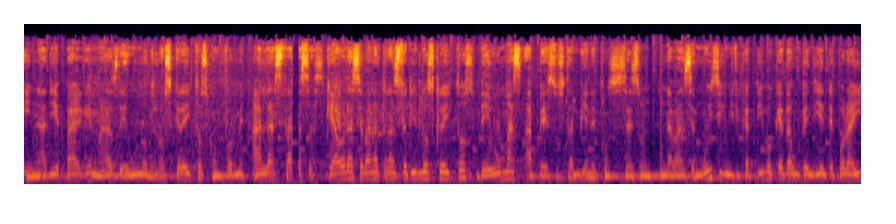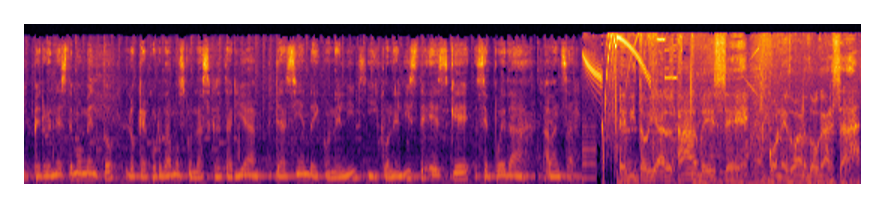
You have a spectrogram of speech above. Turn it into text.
y nadie pague más de uno de los créditos conforme a las tasas, que ahora se van a transferir los créditos de UMAS a pesos también. Entonces es un, un, avance muy significativo, queda un pendiente por ahí, pero en este momento lo que acordamos con la Secretaría de Hacienda y con el IMSS y con el ISTE es que se pueda avanzar. Editorial ABC con Eduardo Garza.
